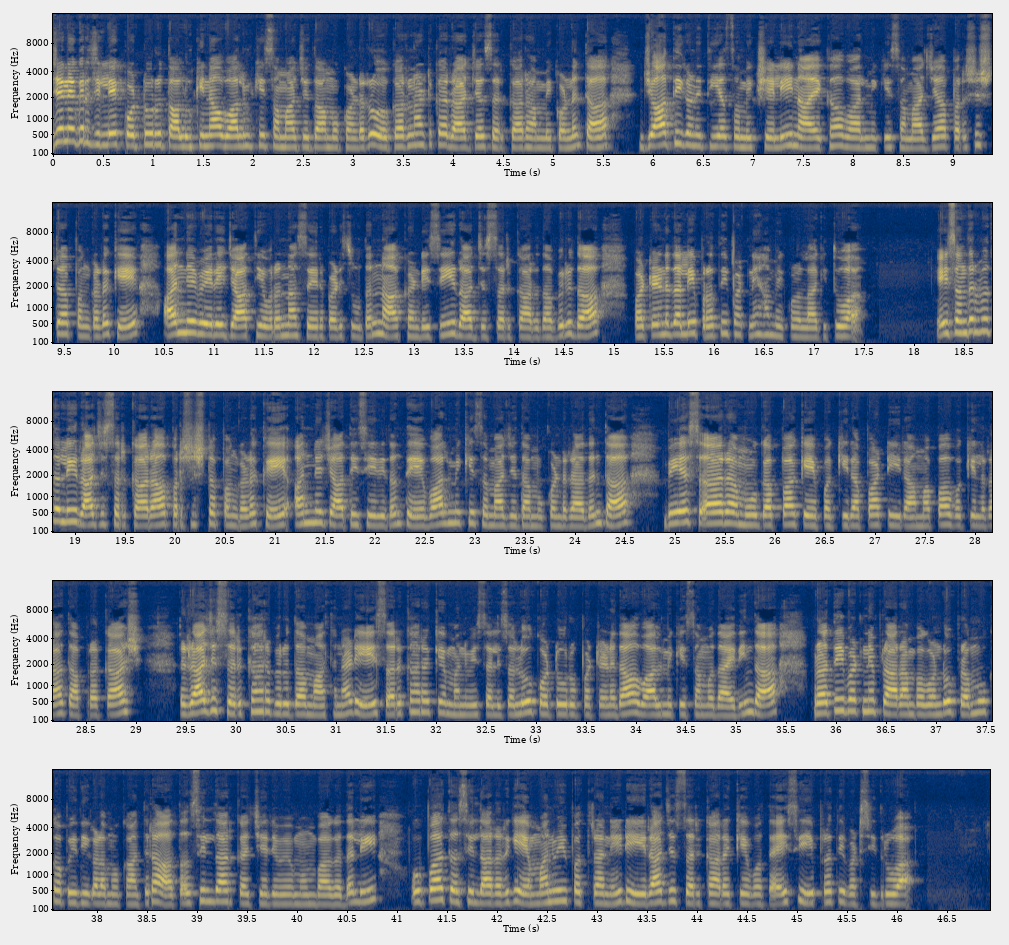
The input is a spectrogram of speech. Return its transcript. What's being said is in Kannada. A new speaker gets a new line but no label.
ಜಿಲ್ಲೆ ಕೊಟ್ಟೂರು ತಾಲೂಕಿನ ವಾಲ್ಮೀಕಿ ಸಮಾಜದ ಮುಖಂಡರು ಕರ್ನಾಟಕ ರಾಜ್ಯ ಸರ್ಕಾರ ಹಮ್ಮಿಕೊಂಡಂತ ಜಾತಿ ಗಣತಿಯ ಸಮೀಕ್ಷೆಯಲ್ಲಿ ನಾಯಕ ವಾಲ್ಮೀಕಿ ಸಮಾಜ ಪರಿಶಿಷ್ಟ ಪಂಗಡಕ್ಕೆ ಅನ್ಯ ಬೇರೆ ಜಾತಿಯವರನ್ನ ಸೇರ್ಪಡಿಸುವುದನ್ನು ಖಂಡಿಸಿ ರಾಜ್ಯ ಸರ್ಕಾರದ ವಿರುದ್ಧ ಪಟ್ಟಣದಲ್ಲಿ ಪ್ರತಿಭಟನೆ ಹಮ್ಮಿಕೊಳ್ಳಲಾಗಿತ್ತು. ಈ ಸಂದರ್ಭದಲ್ಲಿ ರಾಜ್ಯ ಸರ್ಕಾರ ಪರಿಶಿಷ್ಟ ಪಂಗಡಕ್ಕೆ ಅನ್ಯ ಜಾತಿ ಸೇರಿದಂತೆ ವಾಲ್ಮೀಕಿ ಸಮಾಜದ ಮುಖಂಡರಾದಂಥ BSR Moogappa, K Fakirappa, T Ramappa, ವಕೀಲರಾದ ಪ್ರಕಾಶ್, ರಾಜ್ಯ ಸರ್ಕಾರ ವಿರುದ್ಧ ಮಾತನಾಡಿ ಸರ್ಕಾರಕ್ಕೆ ಮನವಿ ಸಲ್ಲಿಸಲು ಕೊಟ್ಟೂರು ಪಟ್ಟಣದ ವಾಲ್ಮೀಕಿ ಸಮುದಾಯದಿಂದ ಪ್ರತಿಭಟನೆ ಪ್ರಾರಂಭಗೊಂಡು ಪ್ರಮುಖ ಬೀದಿಗಳ ಮುಖಾಂತರ ತಹಸೀಲ್ದಾರ್ ಕಚೇರಿ ಮುಂಭಾಗದಲ್ಲಿ ಉಪ ತಹಸೀಲ್ದಾರರಿಗೆ ಮನವಿ ಪತ್ರ ನೀಡಿ ರಾಜ್ಯ ಸರ್ಕಾರಕ್ಕೆ ಒತ್ತಾಯಿಸಿ ಪ್ರತಿಭಟಿಸಿದರು.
